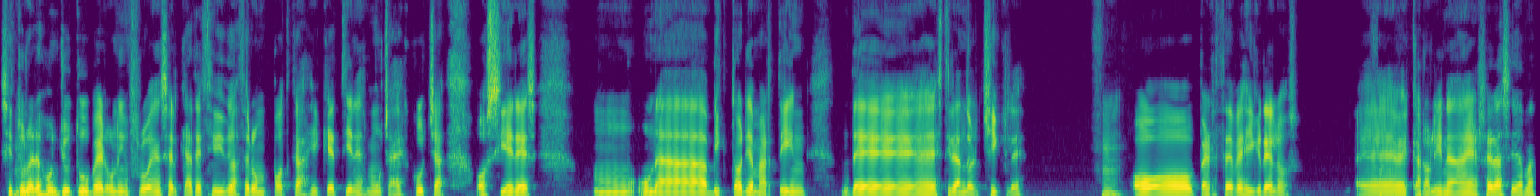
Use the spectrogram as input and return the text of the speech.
si tú Mm. no eres un youtuber, un influencer que ha decidido hacer un podcast y que tienes muchas escuchas, o si eres mm, una Victoria Martín de Estirando el Chicle, Mm. o Percebes y Grelos, eh, Carolina Herrera se llama,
